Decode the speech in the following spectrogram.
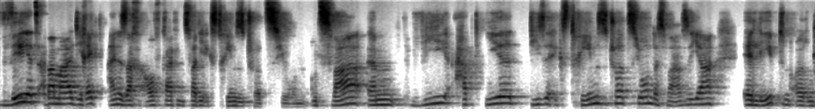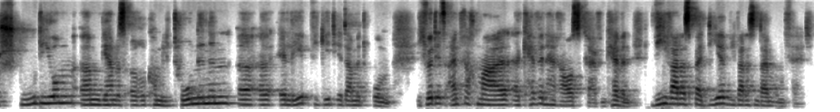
will jetzt aber mal direkt eine Sache aufgreifen, und zwar die Extremsituation. Und zwar, ähm, wie habt ihr diese Extremsituation, das war sie ja, erlebt in eurem Studium? Ähm, wie haben das eure Kommilitoninnen äh, äh, erlebt? Wie geht ihr damit um? Ich würde jetzt einfach mal äh, Kevin herausgreifen. Kevin, wie war das bei dir? Wie war das in deinem Umfeld?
